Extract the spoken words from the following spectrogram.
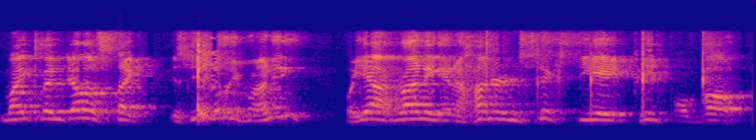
Mike Lindell is like, is he really running? Well, yeah, I'm running, and 168 people vote.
